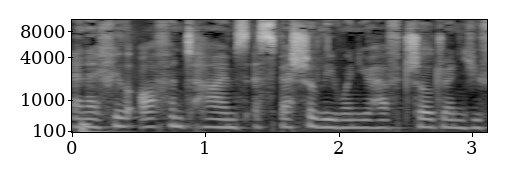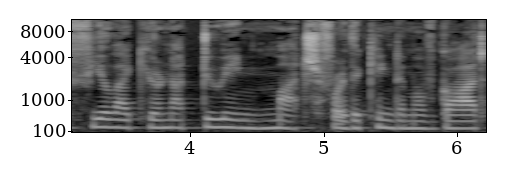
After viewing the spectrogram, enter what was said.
And I feel oftentimes, especially when you have children, you feel like you're not doing much for the kingdom of God.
